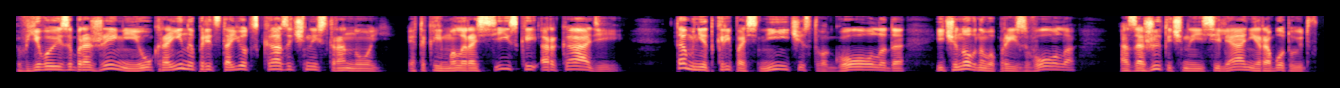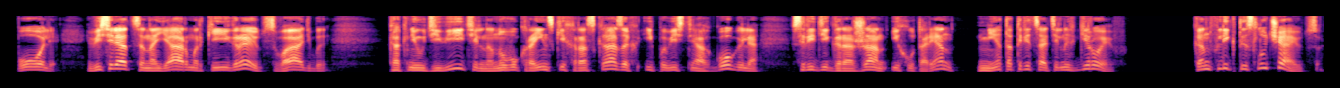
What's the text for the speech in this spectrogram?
В его изображении Украина предстает сказочной страной, этакой малороссийской Аркадией, там нет крепостничества, голода и чиновного произвола, а зажиточные селяне работают в поле, веселятся на ярмарке и играют свадьбы. Как ни удивительно, но в украинских рассказах и повестях Гоголя среди горожан и хуторян нет отрицательных героев. Конфликты случаются,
